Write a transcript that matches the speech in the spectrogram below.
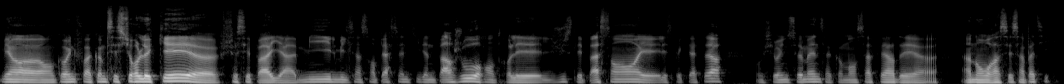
mais euh, encore une fois, comme c'est sur le quai, euh, je sais pas, il y a 1000, 1500 personnes qui viennent par jour entre les juste les passants et les spectateurs. Donc sur une semaine, ça commence à faire euh, un nombre assez sympathique.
